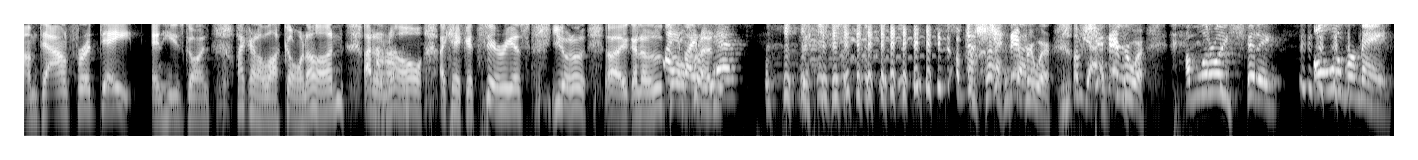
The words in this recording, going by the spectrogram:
I'm down for a date. And he's going, I got a lot going on. I don't know. I can't get serious. You don't know. I got a little Uh-huh. Girlfriend. IBS. I'm just shitting everywhere. I'm Yeah, shitting just- everywhere. I'm literally shitting all over Maine.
